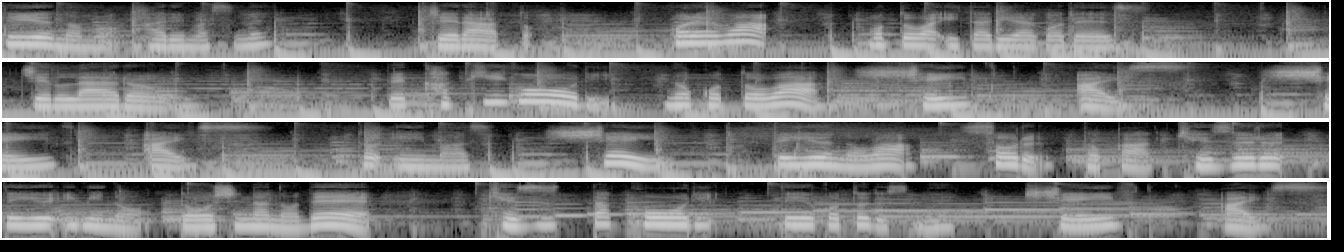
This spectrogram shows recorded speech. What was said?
ていうのもありますね。ジェラートこれは元はイタリア語です。Gelato でかき氷のことは Shaved Ice Shaved Ice と言います。Shave っていうのは反るとか削るっていう意味の動詞なので削った氷っていうことですね。Shaved Ice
